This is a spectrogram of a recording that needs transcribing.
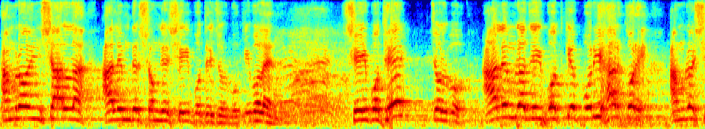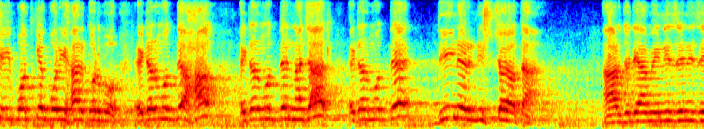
আমরাও ইনশাআল্লাহ আলেমদের সঙ্গে সেই পথে চলবো। কি বলেন? সেই পথে চলবো। আলেমরা যেই পথকে পরিহার করে, আমরা সেই পথকে পরিহার করব। এটার মধ্যে হক এটার মধ্যে নাজাদ এটার মধ্যে দিনের নিশ্চয়তা। আর যদি আমি নিজে নিজে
